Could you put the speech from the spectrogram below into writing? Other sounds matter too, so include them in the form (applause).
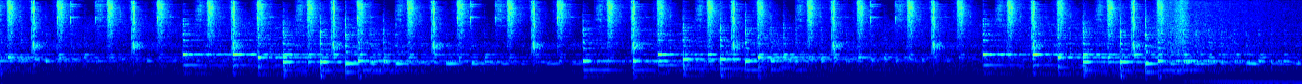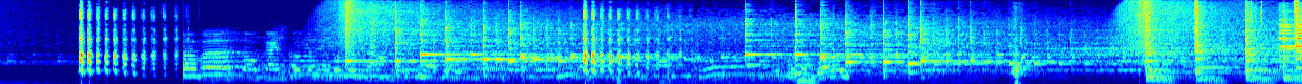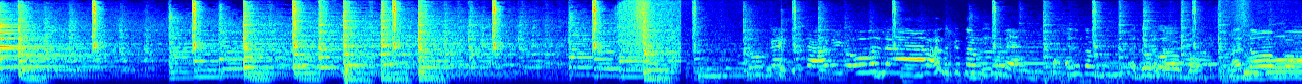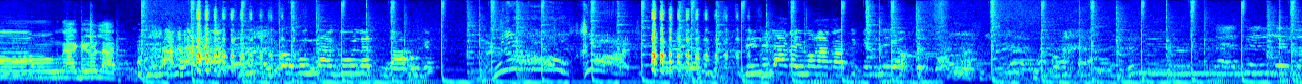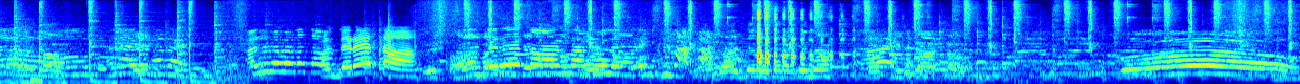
Nagiulat. Adobong nagulat daw. No, God! Di nila kayo makakatikim niyo. Ano naman ang tawag? Aldereta. Aldereta ang nagulat. Dahil din, masarap yun na. Wow!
